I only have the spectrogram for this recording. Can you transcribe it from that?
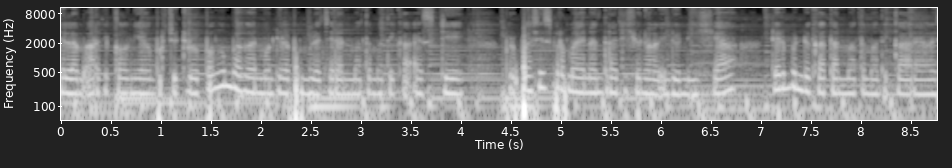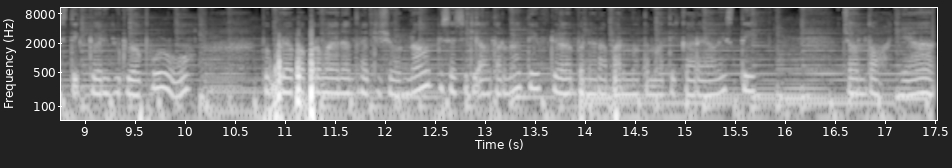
dalam artikelnya yang berjudul Pengembangan Model Pembelajaran Matematika SD berbasis permainan tradisional Indonesia dan pendekatan matematika realistik 2020, Beberapa permainan tradisional bisa jadi alternatif dalam penerapan matematika realistik. Contohnya,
